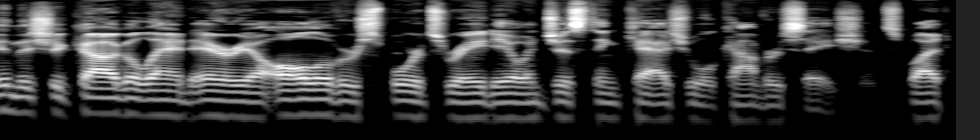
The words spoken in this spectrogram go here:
in the Chicagoland area, all over sports radio and just in casual conversations. But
